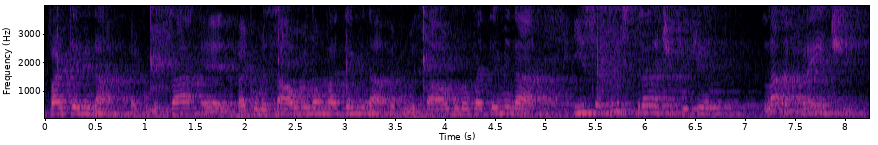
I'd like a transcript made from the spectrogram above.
vai terminar, vai começar, é, vai começar algo e não vai terminar, vai começar algo e não vai terminar. Isso é frustrante porque lá na frente,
